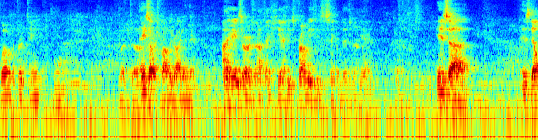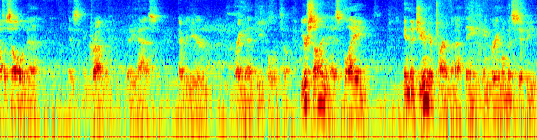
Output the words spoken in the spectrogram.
12 or 13. But uh, Azar's probably right in there. I think Azar's, I think, yeah, he's probably, he's a single digit. Think. His uh, his Delta Soul event is incredible that he has every year, bringing in people and so. Your son has played in the junior tournament, I think, in Greenville, Mississippi,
